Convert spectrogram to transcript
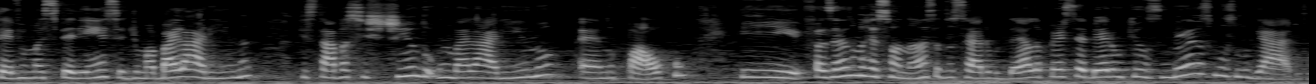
teve uma experiência de uma bailarina que estava assistindo um bailarino é, no palco e fazendo uma ressonância do cérebro dela perceberam que os mesmos lugares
